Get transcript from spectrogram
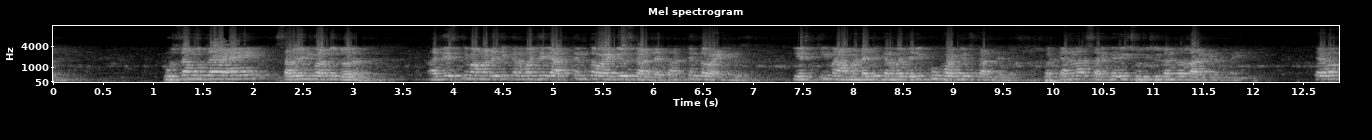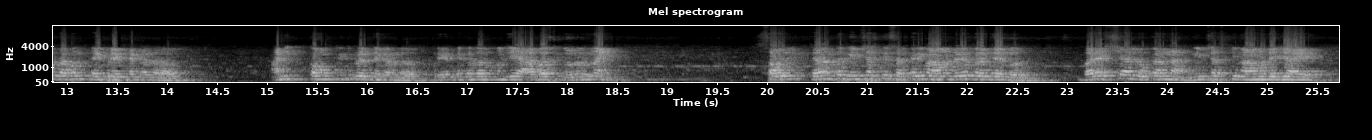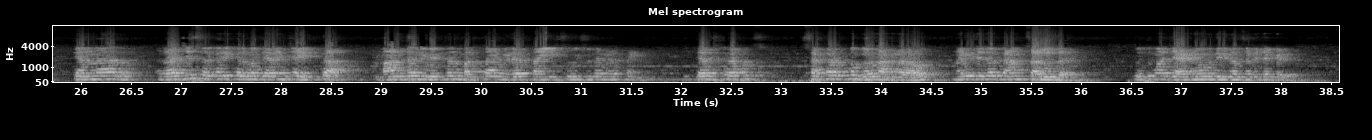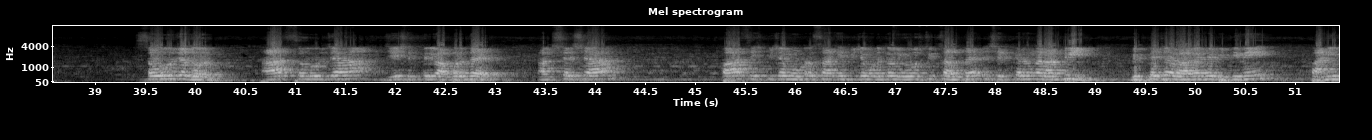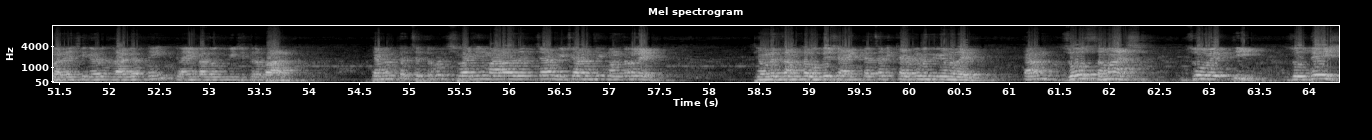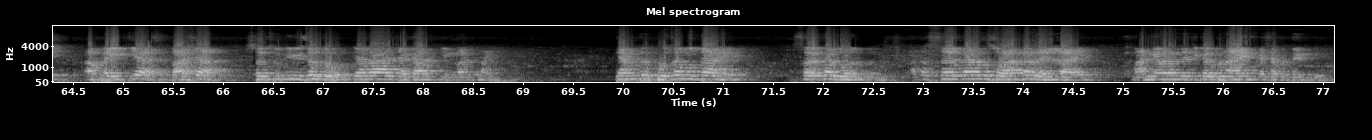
पुढचा मुद्दा आहे सार्वजनिक वाहतूक धोरण. आज एस टी महामंडळाचे कर्मचारी अत्यंत वाईट दिवस काढतात अत्यंत वाईट दिवस. एस टी महामंडळाचे कर्मचारी खूप वाईट दिवस काढतात पण त्यांना सरकारी सुविधांचा लाभ मिळत नाही. त्याबाबत आपण काही प्रयत्न करणार आहोत. आणि कॉन्क्रीट प्रयत्न करणार आहोत. प्रयत्न करणार म्हणजे आभासी धोरण नाही. सार्वजनिक त्यानंतर निमशासकीय सरकारी महामंडळ कर्मचारी धोरण. बऱ्याचशा लोकांना निमशासकीय महामंडळ जे आहेत त्यांना राज्य सरकारी कर्मचाऱ्यांच्या इतका मानधन वेतन भत्ता मिळत नाही सोयी सुद्धा मिळत नाही. त्या दृष्टीने आपण सकारात्मक धोरण आखणार आहोत. नवीन त्याच्यावर काम चालूच आहे. तो तुम्हाला जाहीरनाम्यामध्ये विधानसभेच्याकडे सौर ऊर्जा धोरण. आज सौर ऊर्जा जे शेतकरी वापरत आहेत अक्षरशः पाच एच पीच्या मोटर सात एच पीच्या मोटरच्यावर व्यवस्थित चालत आहे शेतकऱ्यांना रात्री बिबट्याच्या वाघाच्या भीतीने पाणी भरायची गरज लागत नाही. काही भागात तुम्ही चित्र पाहाल त्यानंतर छत्रपती शिवाजी महाराजांच्या विचारांचे एक मंत्रालय ठेवण्याचा आमचा उद्देश आहे त्यासाठी कॅबिनेट मंत्री घेण्यात जाईल. कारण जो समाज जो व्यक्ती जो देश आपला इतिहास भाषा संस्कृती विसरतो त्याला जगात किंमत नाही. त्यानंतर पुढचा मुद्दा आहे सहकार धोरण. आता सहकाराचा सोळाकार झालेला आहे मान्यवरांना त्याची कल्पना आहे कशा पद्धतीने.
